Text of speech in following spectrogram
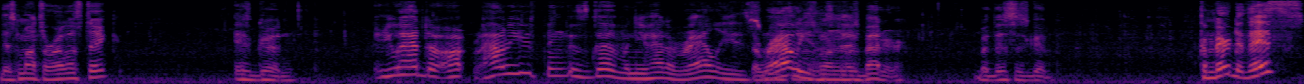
This mozzarella stick is good. You had to. uh, How do you think this is good when you had a Rally's? The Rally's one was better, but this is good. Compared to this,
